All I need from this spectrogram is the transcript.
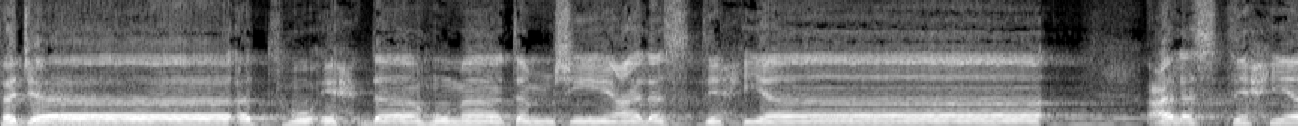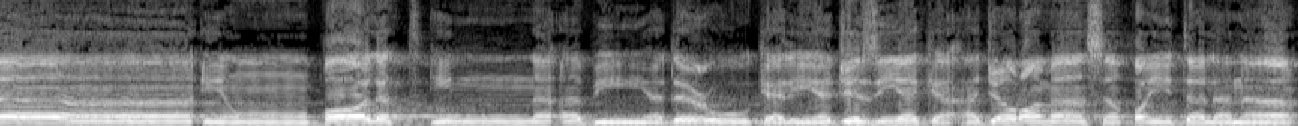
فجاءته إحداهما تمشي على استحياء على استحياء قالت إن أبي يدعوك ليجزيك أجر ما سقيت لنا.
